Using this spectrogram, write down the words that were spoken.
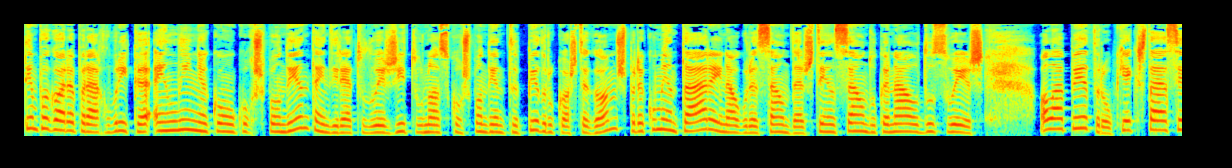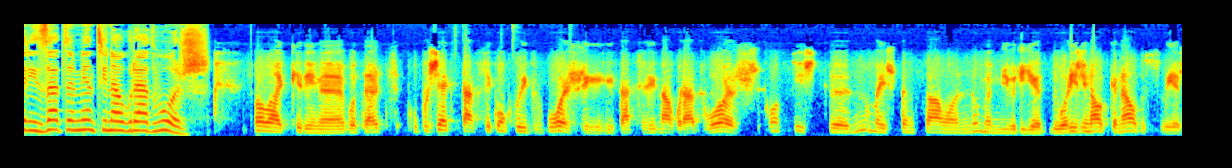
Tempo agora para a rubrica Em Linha com o Correspondente, em direto do Egito, o nosso correspondente Pedro Costa Gomes, para comentar a inauguração da extensão do canal do Suez. Olá Pedro, o que é que está a ser exatamente inaugurado hoje? Olá, Karina, boa tarde. O projeto está a ser concluído hoje e está a ser inaugurado hoje. Consiste numa expansão, numa melhoria do original canal do Suez,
